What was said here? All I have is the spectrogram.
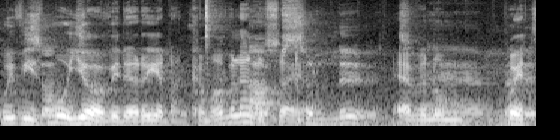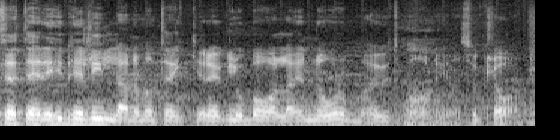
Och i viss mån gör vi det redan kan man väl ändå säga? Absolut. Även om Eh, på ett det- sätt är det i det lilla när man tänker det globala enorma utmaningar såklart. Ja.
